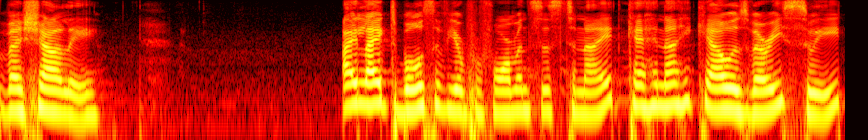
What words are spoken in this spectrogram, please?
Vaishali. I liked both of your performances tonight. Kehna Hi was very sweet.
